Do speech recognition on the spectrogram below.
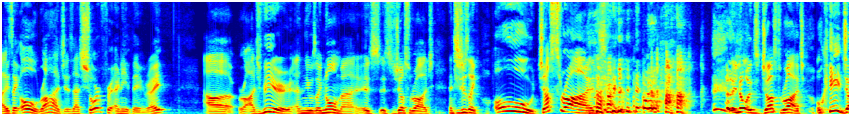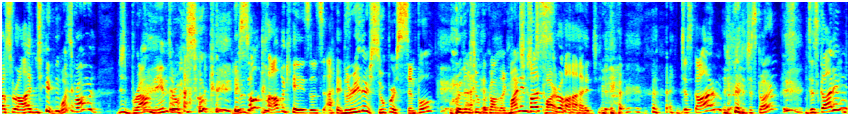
uh, he's like, "Oh, Raj, is that short for anything, right?" Uh, Rajveer, and he was like, "No, man, it's it's just Raj." And teacher's like, "Oh, just Raj." no, it's just Raj. Okay, just Raj. What's wrong with just brown names are so confusing? it's so complicated sometimes. They're either super simple or they're super complex. Like my name's just, just Karm. Raj. just Karm? just Karm? Just Karan?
